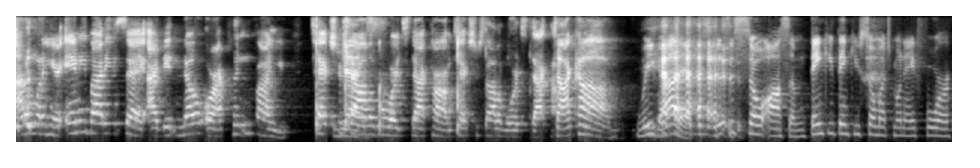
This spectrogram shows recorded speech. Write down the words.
I don't want to hear anybody say I didn't know or I couldn't find you. TextureStyleAwards.com, TextureStyleAwards.com. Dot com. Dot com. We got yes. it. This is so awesome. Thank you, thank you so much, Monae, for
